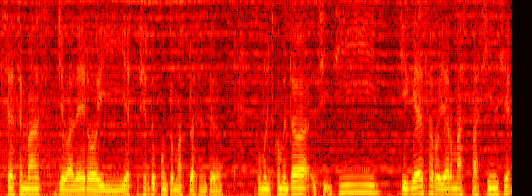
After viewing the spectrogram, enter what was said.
se hace más llevadero y hasta cierto punto más placentero como les comentaba, sí, llegué a desarrollar más paciencia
